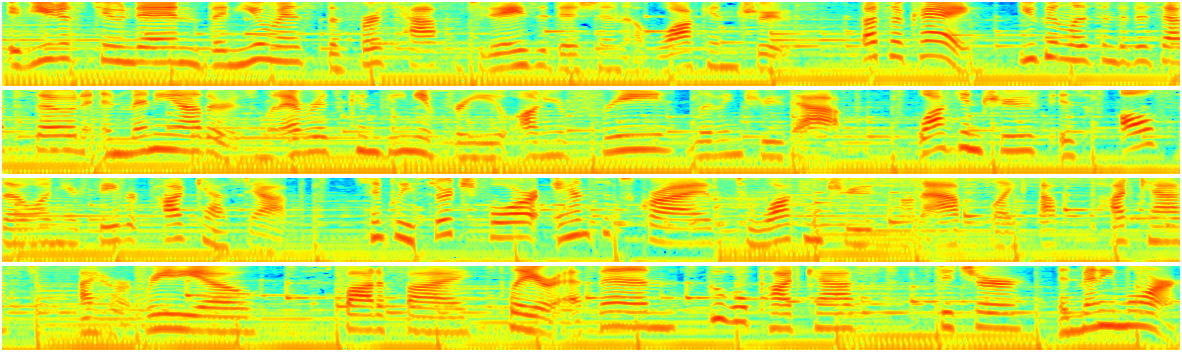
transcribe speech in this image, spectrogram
If you just tuned in, then you missed the first half of today's edition of Walk in Truth. That's okay. You can listen to this episode and many others whenever it's convenient for you on your free Living Truth app. Walk in Truth is also on your favorite podcast app. Simply search for and subscribe to Walk in Truth on apps like Apple Podcast, iHeartRadio, Spotify, Player FM, Google Podcast, Stitcher, and many more.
